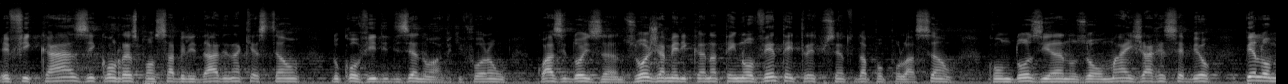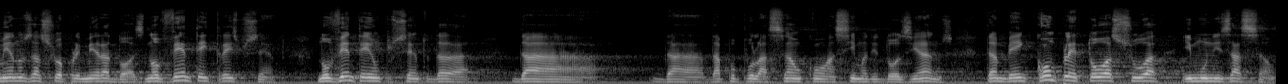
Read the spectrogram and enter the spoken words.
eficaz e com responsabilidade na questão do Covid-19, que foram quase dois anos. Hoje a americana tem 93% da população com 12 anos ou mais já recebeu pelo menos a sua primeira dose, 93%. 91% da, da, da, da população com acima de 12 anos também completou a sua imunização.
